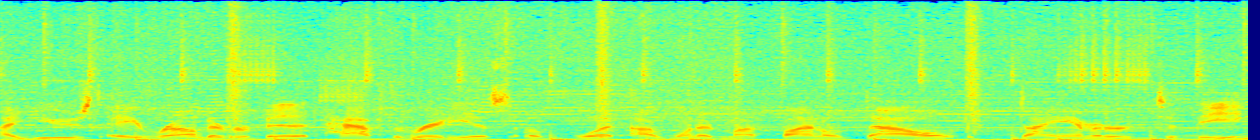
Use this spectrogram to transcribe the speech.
I used a roundover bit, half the radius of what I wanted my final dowel diameter to be,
